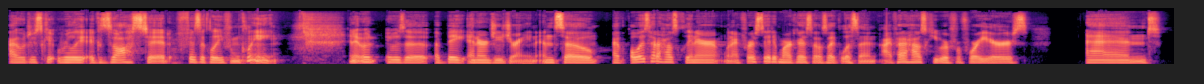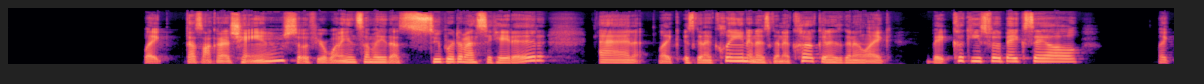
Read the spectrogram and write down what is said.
I would just get really exhausted physically from cleaning. And it would it was a, a big energy drain. And so I've always had a house cleaner. When I first dated Marcus, I was like, listen, I've had a housekeeper for four years and like that's not gonna change. So if you're wanting somebody that's super domesticated and like is gonna clean and is gonna cook and is gonna like bake cookies for the bake sale, like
